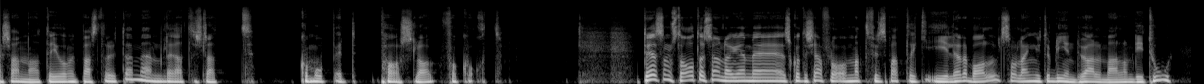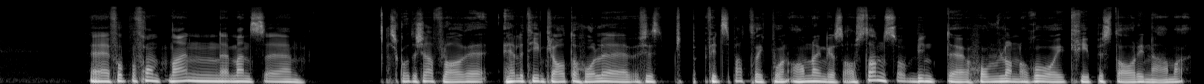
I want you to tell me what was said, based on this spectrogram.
erkjenne at jeg gjorde mitt beste der ute, men ble rett og slett kom opp et par slag for kort. Det som startet søndagen med Scotty Scheffler og Matt Fitzpatrick i lederballen, så lenge ut til å en duell mellom de to. For på front nine, mens Scotty Scheffler hele tiden klarte å holde Fitzpatrick på en armlengdes avstand, så begynte Hovland og Rory krype stadig nærmere.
